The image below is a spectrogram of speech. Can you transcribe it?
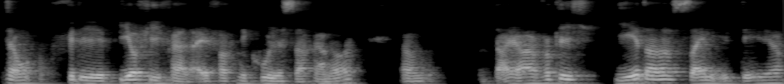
Ist ja auch für die Biovielfalt einfach eine coole Sache, ja. ne? Ähm, da ja wirklich jeder seine Idee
